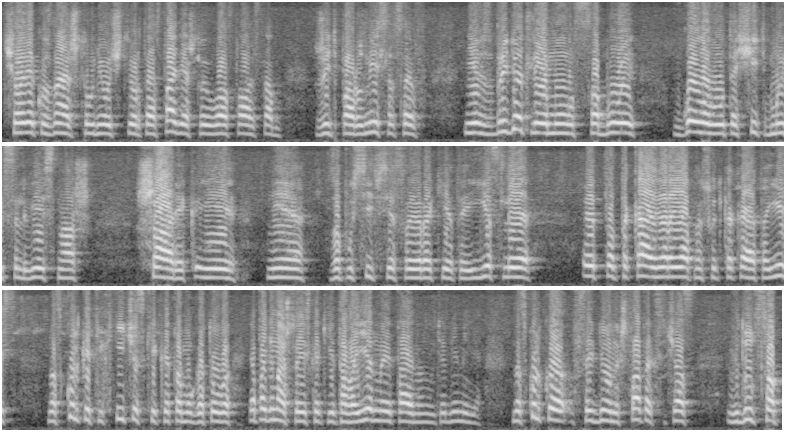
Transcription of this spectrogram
человек узнает, что у него четвертая стадия, что его осталось там жить пару месяцев, не взбредет ли ему с собой в голову утащить мысль весь наш шарик и не запустить все свои ракеты? И если это такая вероятность хоть какая-то есть, насколько технически к этому готовы. Я понимаю, что есть какие-то военные тайны, но тем не менее. Насколько в Соединенных Штатах сейчас ведутся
